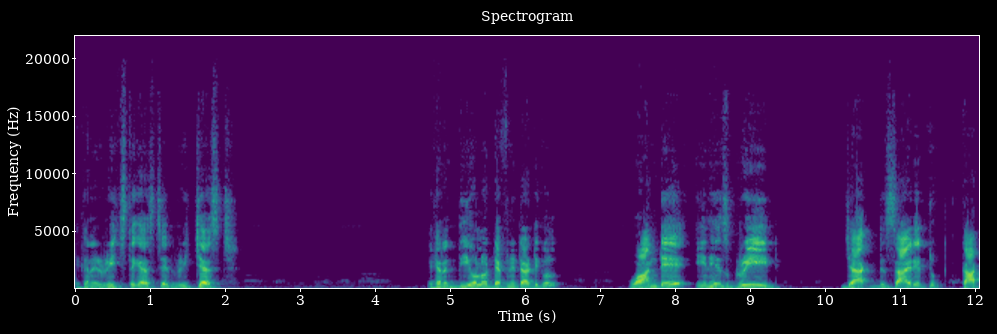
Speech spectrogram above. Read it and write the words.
এখানে রিচ থেকে আসছে রিচেস্ট এখানে দি হলো definite article one day in his greed Jack decided to cut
